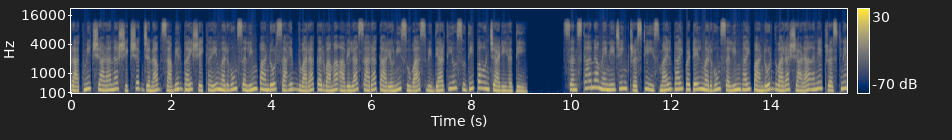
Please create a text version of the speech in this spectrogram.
પ્રાથમિક શાળાના શિક્ષક જનાબ સાબિરભાઈ શેખએ મરહુમ સલીમ પાંડોર સાહેબ દ્વારા કરવામાં આવેલા સારા કાર્યોની સુવાસ વિદ્યાર્થીઓ સુધી પહોંચાડી હતી. સંસ્થાના મેનેજિંગ ટ્રસ્ટી ઇસ્માઇલભાઈ પટેલ, મરહુમ સલીમભાઈ પાંડોર દ્વારા શાળા અને ટ્રસ્ટને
